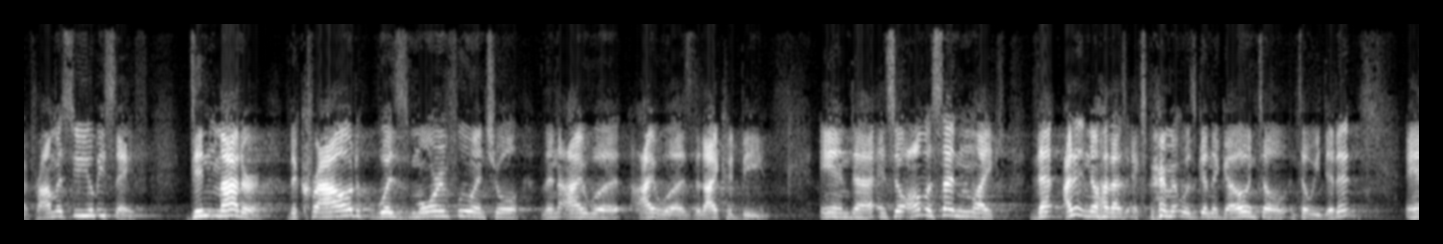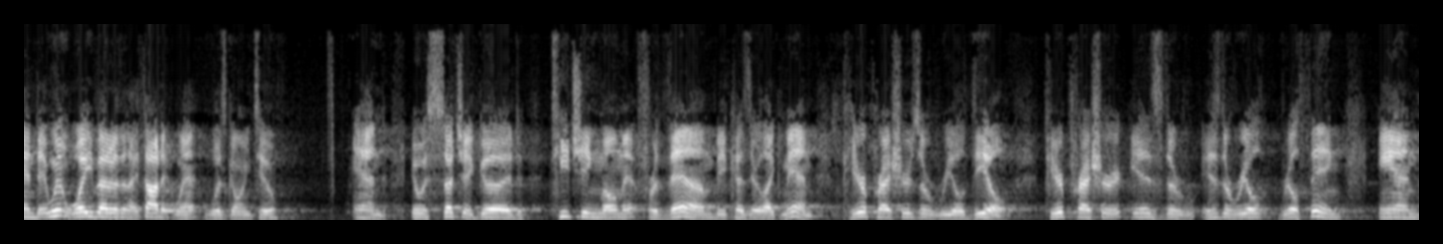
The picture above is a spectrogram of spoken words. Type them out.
I promise you you'll be safe. Didn't matter. The crowd was more influential than I I was that I could be. And, uh, and so all of a sudden, like, that, I didn't know how that experiment was going to go until, until we did it. And it went way better than I thought it went, was going to. And it was such a good teaching moment for them because they're like, man, peer pressure is a real deal. Peer pressure is the, is the real, real thing. And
